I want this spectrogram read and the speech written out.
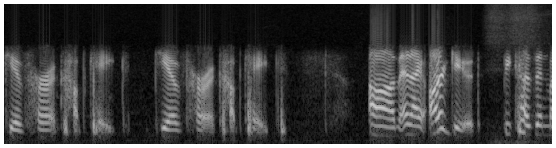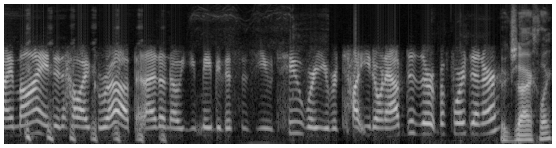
"Give her a cupcake. Give her a cupcake." Um, and I argued because in my mind and how I grew up, and I don't know, you, maybe this is you too, where you were taught you don't have dessert before dinner. Exactly.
